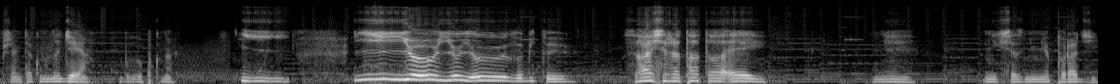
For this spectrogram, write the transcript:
Przynajmniej taką nadzieję, bo go pokonałem. I jo, jo, jo, zabity. Zaś ratata, ej. Nie. Nikt się z nim nie poradzi.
